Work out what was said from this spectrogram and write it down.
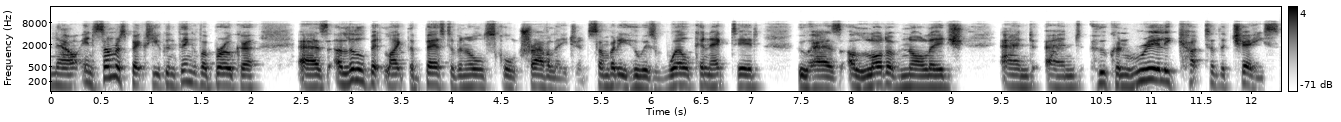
Now, in some respects, you can think of a broker as a little bit like the best of an old school travel agent, somebody who is well connected, who has a lot of knowledge, and, and who can really cut to the chase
